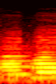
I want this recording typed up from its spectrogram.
Uh-huh.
